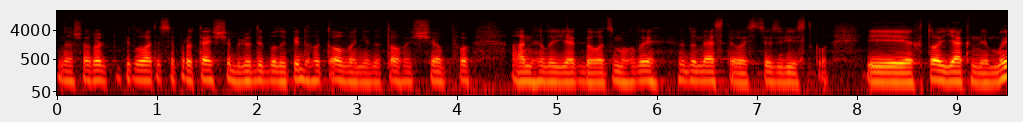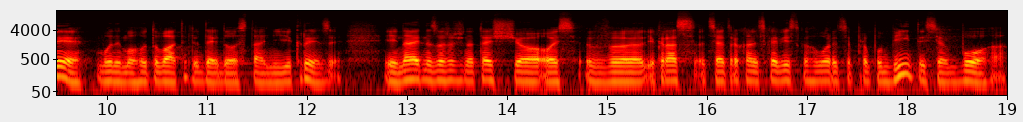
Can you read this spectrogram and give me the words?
Наша роль попіклуватися про те, щоб люди були підготовлені до того, щоб ангели якби от змогли донести ось цю звістку. І хто, як не ми, будемо готувати людей до останньої кризи. І навіть незважаючи на те, що ось в якраз ця троханська вістка говориться про побійтеся Бога.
